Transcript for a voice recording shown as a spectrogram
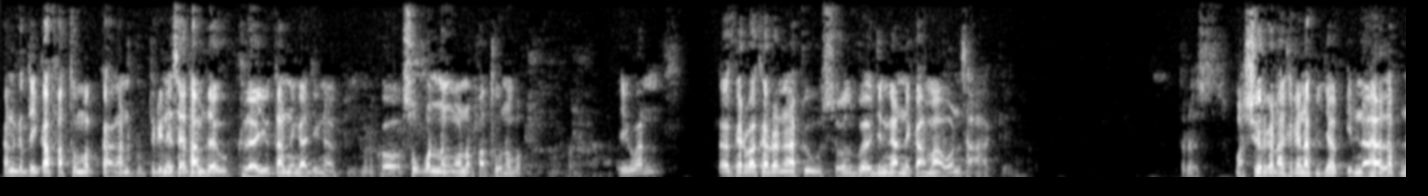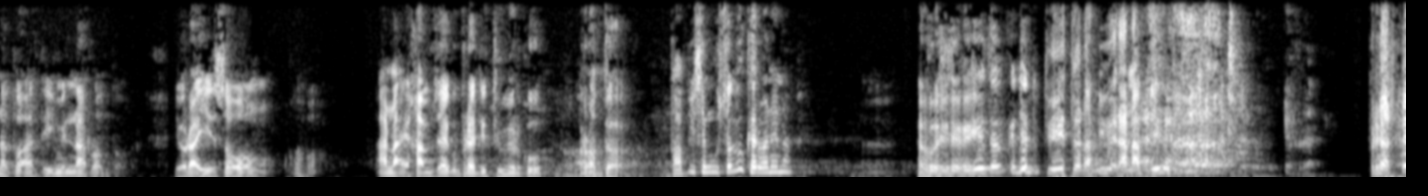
Kan ketika Fatu Mekah kan putrine Sayyid Hamzah iku gelayutan ning Kanjeng Nabi. Mergo suweneng ana Fatu napa? Iku kan eh, garwa-garwane Nabi usul, mbok jenengan nikah mawon sakake. Terus masyhur kan akhirnya Nabi jawab innaha labnatu ati minnar rodo. Ya ora iso wong apa? Anake Hamzah iku berarti dulurku rodo. Tapi sing usul ku garwane Nabi. Oh, itu kerja duit itu nabi merah nabi. Berat.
